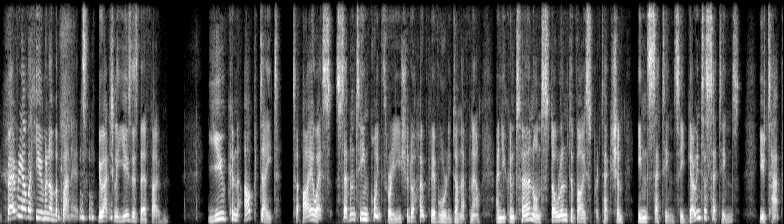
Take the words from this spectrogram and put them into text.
for every other human on the planet who actually uses their phone, you can update to iOS 17.3. You should hopefully have already done that for now. And you can turn on stolen device protection in settings. So you go into settings, you tap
